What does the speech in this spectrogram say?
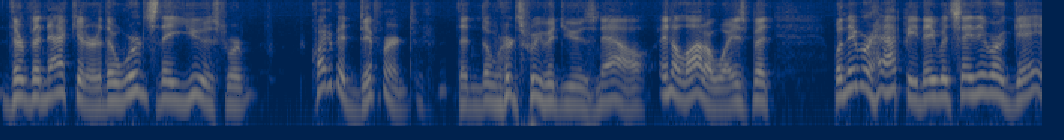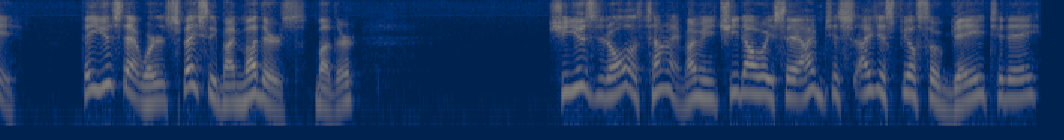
their vernacular, the words they used were quite a bit different than the words we would use now in a lot of ways. But when they were happy, they would say they were gay. They used that word, especially my mother's mother. She used it all the time. I mean, she'd always say, "I'm just, I just feel so gay today."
